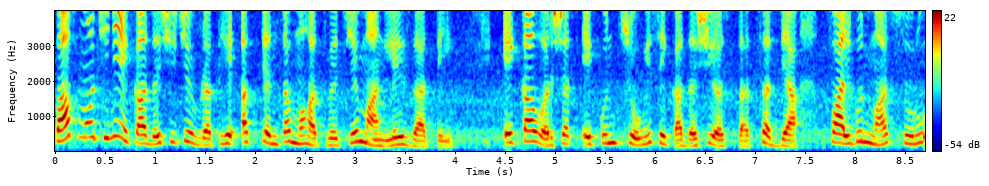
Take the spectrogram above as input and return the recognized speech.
पापमोचिनी एकादशीचे व्रत हे अत्यंत महत्त्वाचे मानले जाते. एका वर्षात एकूण चोवीस एकादशी असतात. सध्या फाल्गुन मास सुरू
